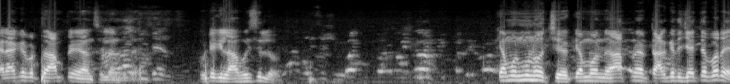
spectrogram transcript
এর আগের বার তো আপনি আনছিলেন ওটা কি লাভ হয়েছিল? কেমন মনে হচ্ছে? কেমন আপনার টার্গেটে যাইতে পারে?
